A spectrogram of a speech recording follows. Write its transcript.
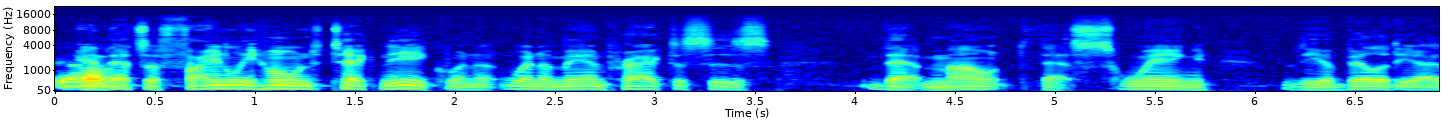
Yeah. and that's a finely honed technique when a, when a man practices that mount, that swing, the ability. I,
